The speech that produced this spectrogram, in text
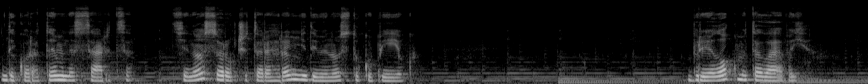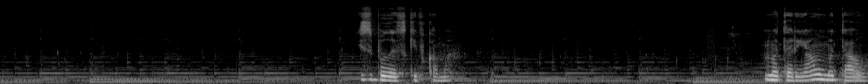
Декоративне серце. Ціна 44 гривні 90 копійок. Брілок металевий. Із блисківками. Матеріал метал.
